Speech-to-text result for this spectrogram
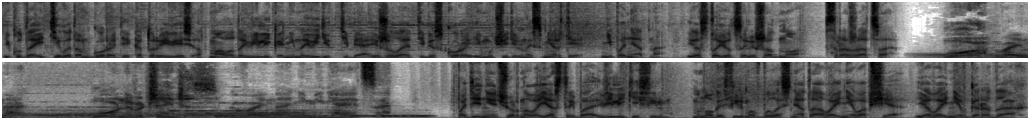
И куда идти в этом городе, который весь от мала до велика ненавидит тебя и желает тебе скорой и мучительной смерти, непонятно. И остается лишь лишь одно – сражаться. War. Война. War never changes. Война не меняется. «Падение черного ястреба» – великий фильм. Много фильмов было снято о войне вообще. И о войне в городах.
